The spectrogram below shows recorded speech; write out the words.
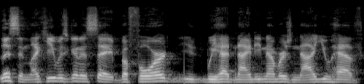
Listen, like he was going to say before, you, we had 90 numbers. Now you have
